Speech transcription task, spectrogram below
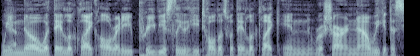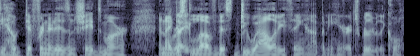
We yeah. know what they look like already. Previously, he told us what they looked like in Roshar, and now we get to see how different it is in Shadesmar. And I just love this duality thing happening here. It's really, really cool.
